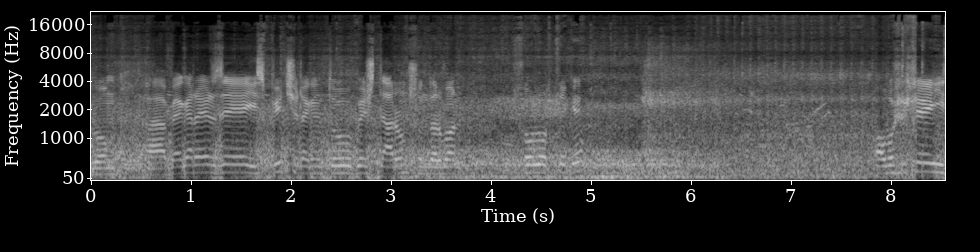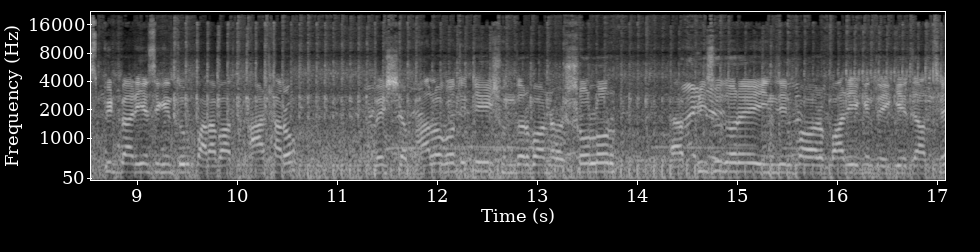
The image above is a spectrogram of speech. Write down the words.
এবং আহ, ব্যাগারের যে স্পিড সেটা কিন্তু বেশ দারুণ সুন্দরবন ষোলোর থেকে। অবশেষে স্পিড বাড়িয়েছে কিন্তু পারাবাদ আঠারো। বেশ ভালো গতিতে সুন্দরবন ষোলোর পিছু ধরে ইঞ্জিন পাওয়ার বাড়িয়ে কিন্তু এগিয়ে যাচ্ছে।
